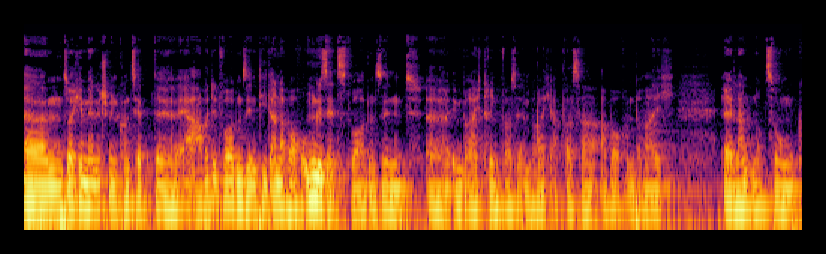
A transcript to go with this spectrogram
ähm, solche Managementkonzepte erarbeitet worden sind, die dann aber auch umgesetzt worden sind äh, im Bereich Trinkwasser, im Bereich Abwasser, aber auch im Bereich äh, Landnutzung.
